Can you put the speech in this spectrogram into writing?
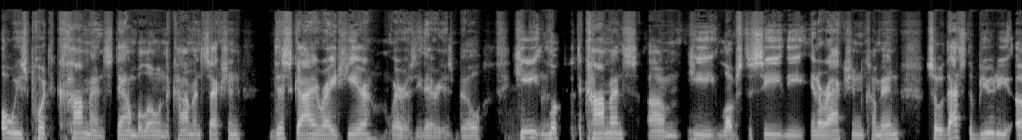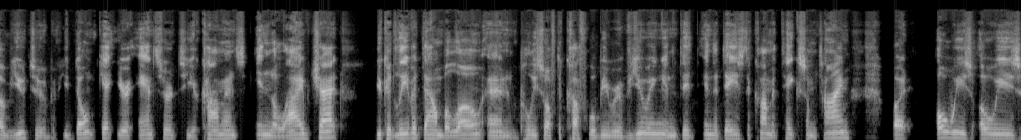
always put comments down below in the comment section. This guy right here where is he? There he is bill. He looks at the comments. Um, he loves to see the interaction come in. So that's the beauty of youtube. If you don't get your answer to your comments in the live chat you could leave it down below and police off the cuff will be reviewing in, the, in the days to come. It takes some time but always, always,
